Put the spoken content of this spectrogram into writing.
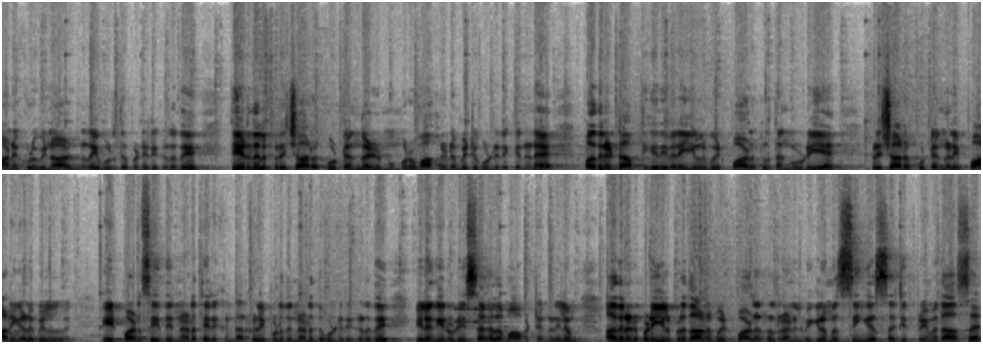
ஆணைக்குழுவினால் நிறைவுறுத்தப்பட்டிருக்கிறது. தேர்தல் பிரச்சார கூட்டங்கள் மும்முரமாக இடம்பெற்றுக் கொண்டிருக்கின்றன. பதினெட்டாம் தேதி வரையில் வேட்பாளர்கள் தங்களுடைய பிரச்சார கூட்டங்களை பாரிய அளவில் ஏற்பாடு செய்து நடத்த இருக்கின்றார்கள் இப்பொழுது நடந்து கொண்டிருக்கிறது இலங்கையினுடைய சகல மாவட்டங்களிலும். அதன் அடிப்படையில் பிரதான வேட்பாளர்கள் ரணில் விக்ரமசிங்க சஜித் பிரேமதாச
